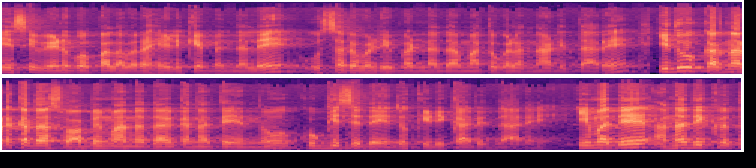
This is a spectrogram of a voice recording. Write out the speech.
ಕೆಸಿ ವೇಣುಗೋಪಾಲ್ ಅವರ ಹೇಳಿಕೆ ಬೆನ್ನಲ್ಲೇ ಉಸರವಳ್ಳಿ ಬಣ್ಣದ ಮಾತುಗಳನ್ನಾಡಿದ್ದಾರೆ. ಇದು ಕರ್ನಾಟಕದ ಸ್ವಾಭಿಮಾನದ ಘನತೆಯನ್ನು ಕುಗ್ಗಿಸಿದೆ ಎಂದು ಕಿಡಿಕಾರಿದ್ದಾರೆ. ಈ ಮಧ್ಯೆ ಅನಧಿಕೃತ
